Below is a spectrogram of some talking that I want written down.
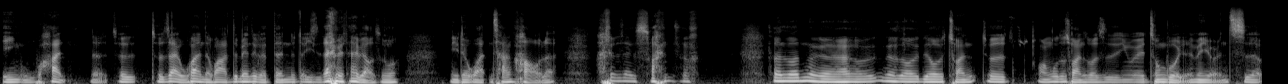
，in 武汉的，就就在武汉的话，这边这个灯的一直代表代表说你的晚餐好了。他 就在算说，虽然说那个那时候就传，就是网络的传说是因为中国人面有人吃了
